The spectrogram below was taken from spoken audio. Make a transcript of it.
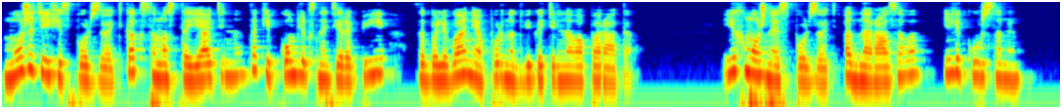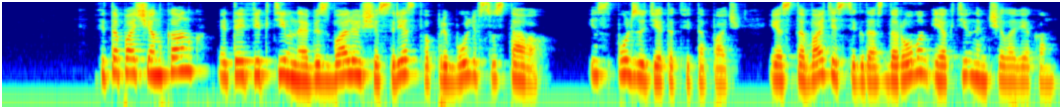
Можете их использовать как самостоятельно, так и в комплексной терапии заболевания опорно-двигательного аппарата. Их можно использовать одноразово или курсами. Фитопатч Янканг – это эффективное обезболивающее средство при боли в суставах. Используйте этот фитопатч и оставайтесь всегда здоровым и активным человеком.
